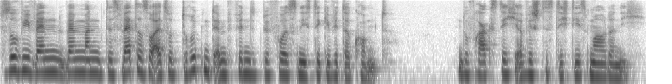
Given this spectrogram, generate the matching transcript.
so wie wenn, wenn man das Wetter so als so drückend empfindet, bevor das nächste Gewitter kommt. Und du fragst dich, erwischt es dich diesmal oder nicht?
